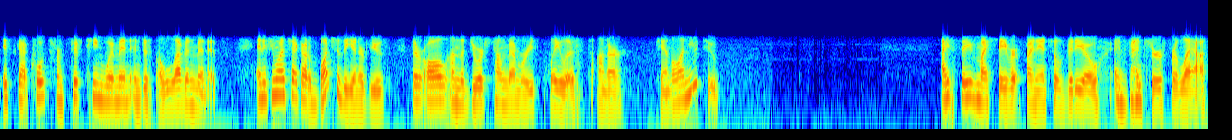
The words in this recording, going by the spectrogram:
It's got quotes from 15 women in just 11 minutes. And if you want to check out a bunch of the interviews, they're all on the Georgetown Memories playlist on our channel on YouTube. I saved my favorite financial video adventure for last.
